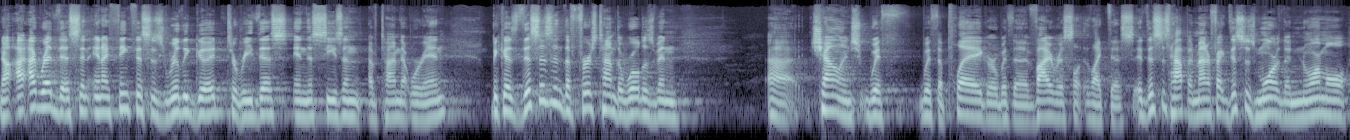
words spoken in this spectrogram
Now, I, I read this, and, and I think this is really good to read this in this season of time that we're in, because this isn't the first time the world has been uh, challenged with, with a plague or with a virus like this. This has happened. Matter of fact, this is more of the normal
